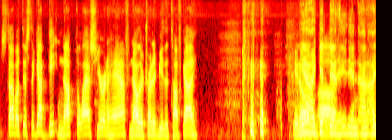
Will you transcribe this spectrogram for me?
just thought about this. They got beaten up the last year and a half. Now they're trying to be the tough guy. you know, yeah, I get uh, that, and, and I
